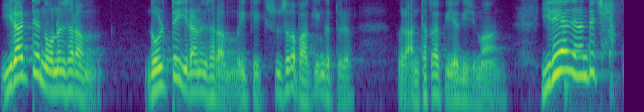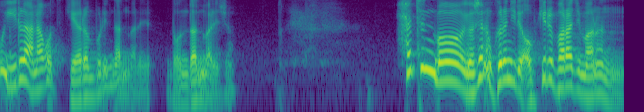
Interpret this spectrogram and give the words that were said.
일할 때 노는 사람, 놀 때 일하는 사람 뭐 이렇게 순서가 바뀐 것들을 그걸 안타깝게 여기지만 일해야 되는데 자꾸 일을 안 하고 게으름 부린단 말이에요. 논단 말이죠. 하여튼 뭐 요새는 그런 일이 없기를 바라지만은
